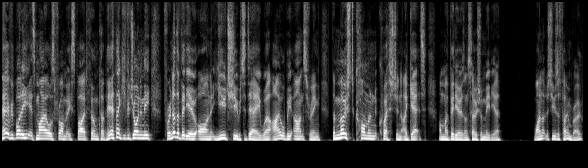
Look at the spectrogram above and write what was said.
Hey everybody, it's Miles from Expired Film Club here. Thank you for joining me for another video on YouTube today where I will be answering the most common question I get on my videos on social media. Why not just use a phone, bro?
